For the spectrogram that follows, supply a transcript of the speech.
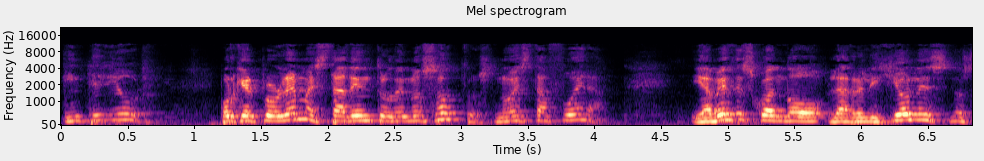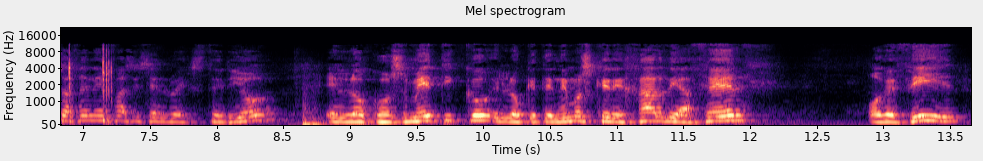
interior. Porque el problema está dentro de nosotros, no está fuera. Y a veces cuando las religiones nos hacen énfasis en lo exterior, en lo cosmético, en lo que tenemos que dejar de hacer o decir,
